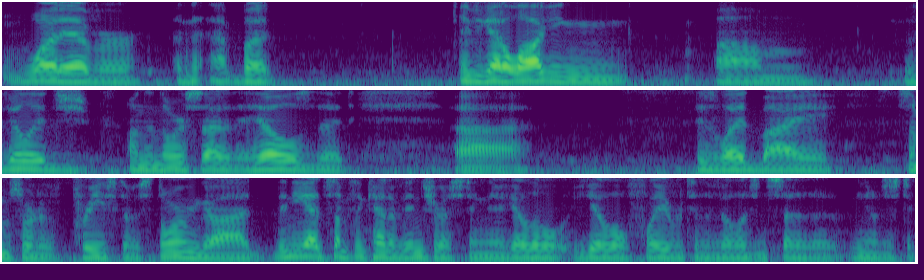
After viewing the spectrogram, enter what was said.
whatever. And, uh, but if you got a logging um, village on the north side of the hills that uh, is led by some sort of priest of a storm god, then you got something kind of interesting there. You get a little you get a little flavor to the village instead of the you know just a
